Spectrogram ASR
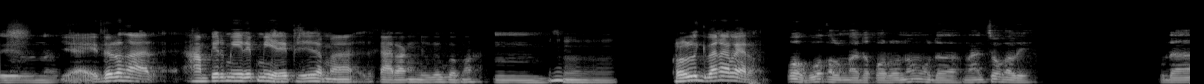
Iya benar. ya itu lo nggak hampir mirip-mirip sih sama sekarang juga gue mah. Hmm. Hmm. Kalau lu gimana Ler? Wah, gua kalau nggak ada corona mah udah ngaco kali. Udah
